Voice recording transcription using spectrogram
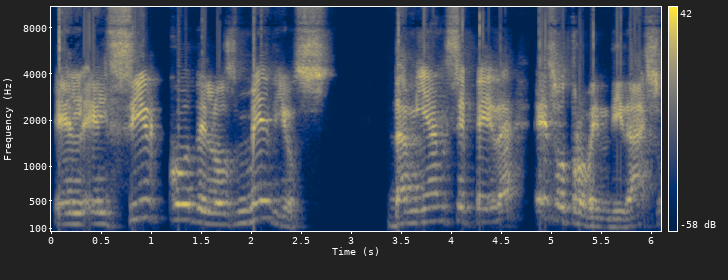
el, el circo de los medios. Damián Cepeda es otro vendidazo.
